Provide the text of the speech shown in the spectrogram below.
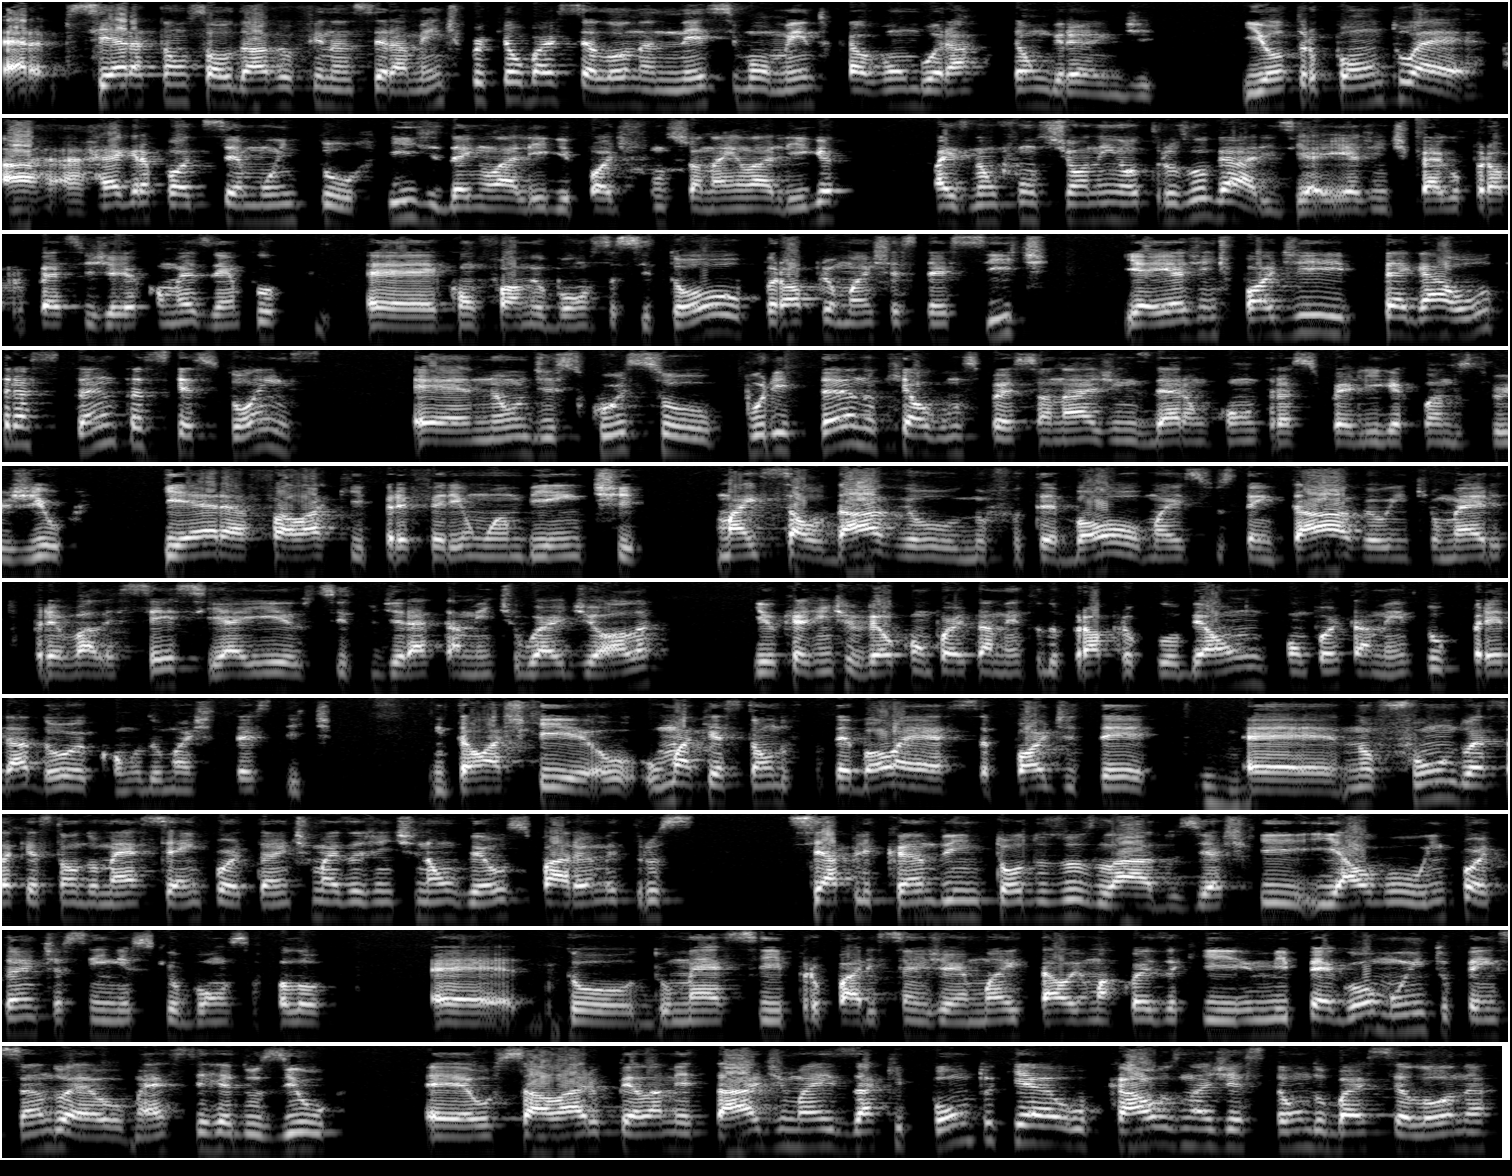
era, se era tão saudável financeiramente, porque o Barcelona, nesse momento, cavou um buraco tão grande. E outro ponto é, a, a, regra pode ser muito rígida em La Liga e pode funcionar em La Liga, mas não funciona em outros lugares. E aí a gente pega o próprio PSG como exemplo, é, conforme o Bonsa citou, o próprio Manchester City. E aí a gente pode pegar outras tantas questões é, num discurso puritano que alguns personagens deram contra a Superliga quando surgiu, que era falar que preferiam um ambiente mais saudável no futebol, mais sustentável, em que o mérito prevalecesse. E aí eu cito diretamente o Guardiola e o que a gente vê o comportamento do próprio clube é um comportamento predador, como o do Manchester City. Então, acho que uma questão do futebol é essa. Pode ter, uhum. é, no fundo, essa questão do Messi é importante, mas a gente não vê os parâmetros se aplicando em todos os lados. E acho que e algo importante, assim, nisso que o Bonsa falou, é, do, do Messi para o Paris Saint-Germain e tal, e uma coisa que me pegou muito pensando é o Messi reduziu é, o salário pela metade, mas a que ponto que é o caos na gestão do Barcelona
